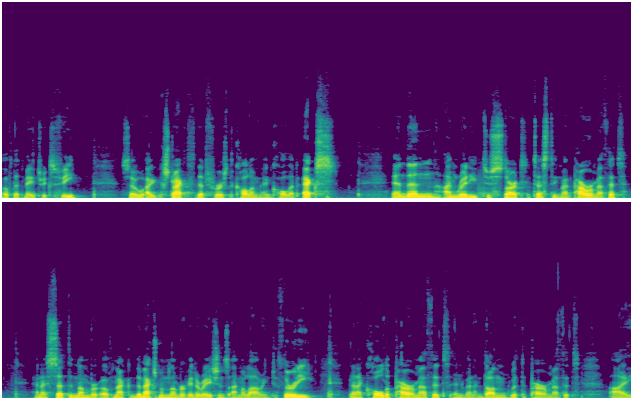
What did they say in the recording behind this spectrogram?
of that matrix V. So I extract that first column and call that X. And then I'm ready to start testing my power method. And I set the number of mac the maximum number of iterations I'm allowing to 30. Then I call the power method, and when I'm done with the power method, I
